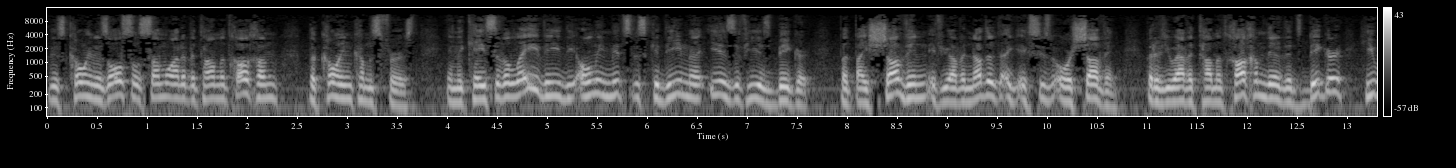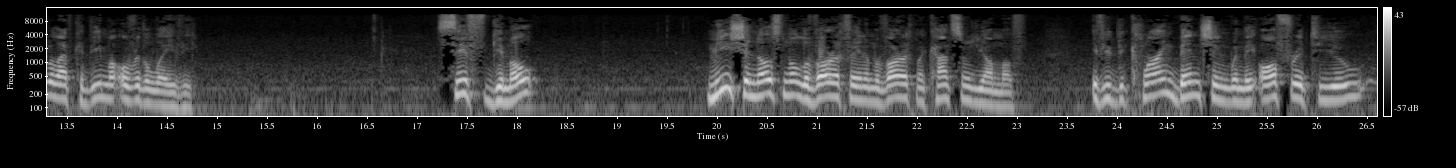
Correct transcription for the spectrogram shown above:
this Kohen is also somewhat of a Talmud Chacham, the coin comes first. In the case of a Levi, the only mitzvah's Kedima is if he is bigger. But by Shavin, if you have another, excuse me, or Shavin, but if you have a Talmud Chacham there that's bigger, he will have Kedima over the Levi. Sif Gimel, If you decline benching when they offer it to you,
